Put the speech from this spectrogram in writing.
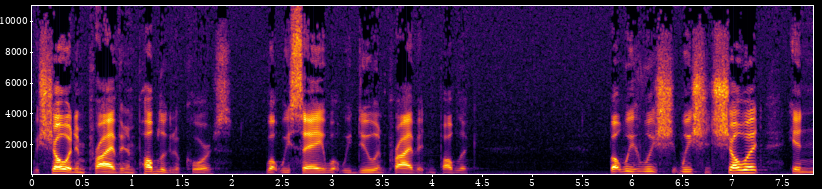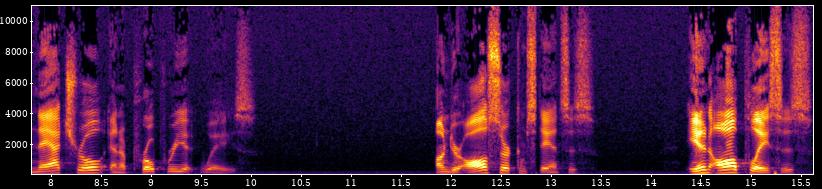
We show it in private and public, of course. What we say, what we do in private and public. But we, we, sh- we should show it in natural and appropriate ways. Under all circumstances, in all places,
